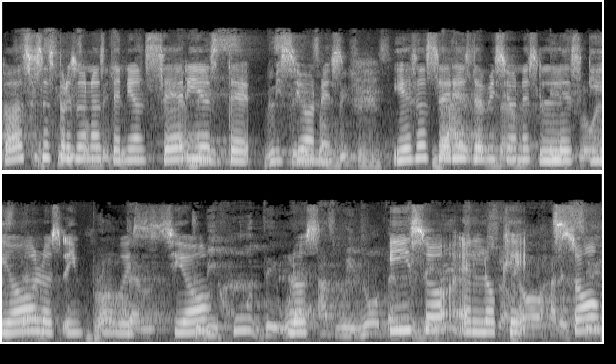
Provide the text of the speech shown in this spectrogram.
Todas esas personas tenían series de visiones y esas series de visiones les guió, los influenció, los hizo en lo que son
